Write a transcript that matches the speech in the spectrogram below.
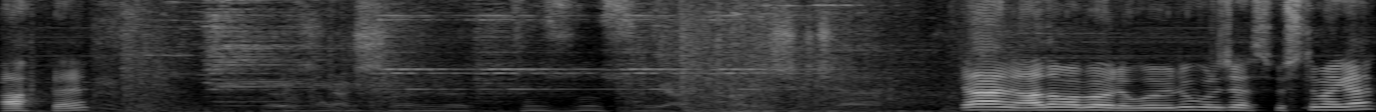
Ah be. Yani adama böyle böyle vuracağız. Üstüme gel.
